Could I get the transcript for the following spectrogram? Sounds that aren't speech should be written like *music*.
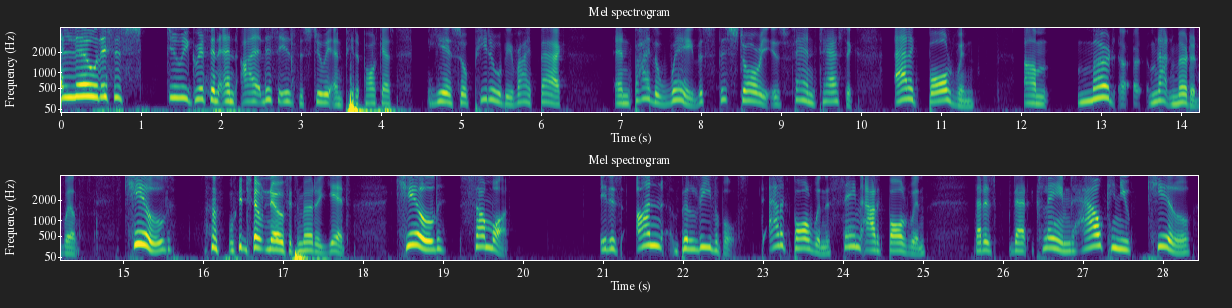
Hello, this is Stewie Griffin, and I. This is the Stewie and Peter podcast. Yeah, so Peter will be right back. And by the way, this this story is fantastic. Alec Baldwin, um, murdered, uh, uh, not murdered, well, killed. *laughs* we don't know if it's murder yet. Killed someone. It is unbelievable. Alec Baldwin, the same Alec Baldwin that is that claimed, "How can you kill?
